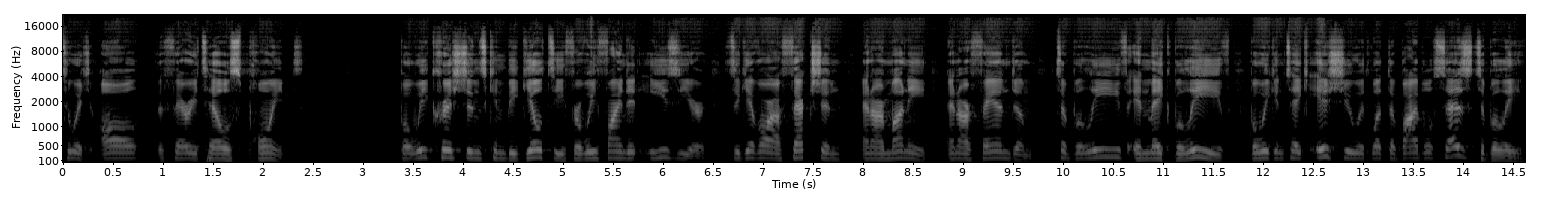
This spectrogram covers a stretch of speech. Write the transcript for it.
to which all the fairy tales point. But we Christians can be guilty, for we find it easier to give our affection and our money and our fandom to believe and make believe, but we can take issue with what the Bible says to believe.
